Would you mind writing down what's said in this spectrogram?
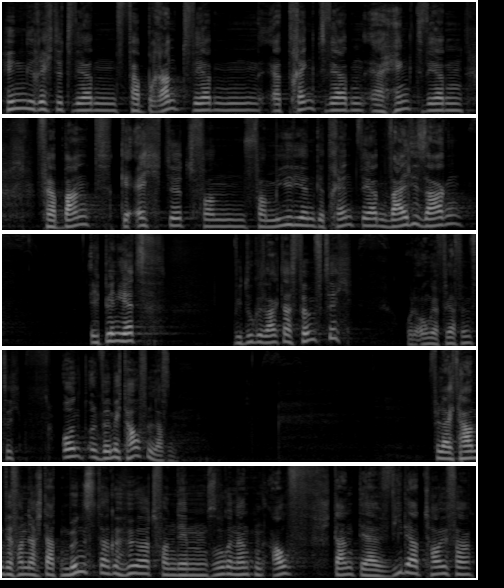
hingerichtet werden, verbrannt werden, ertränkt werden, erhängt werden, verbannt, geächtet, von Familien getrennt werden, weil sie sagen, ich bin jetzt, wie du gesagt hast, 50 oder ungefähr 50 und, und will mich taufen lassen. Vielleicht haben wir von der Stadt Münster gehört, von dem sogenannten Aufstand der Wiedertäufer.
